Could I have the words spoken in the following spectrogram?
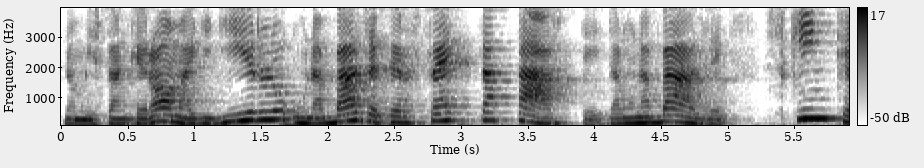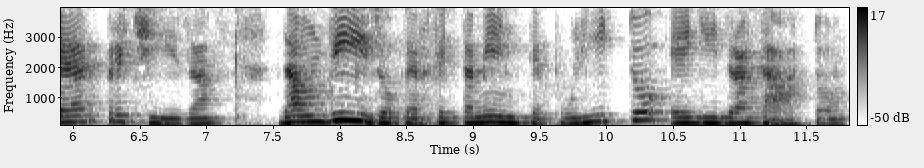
non mi stancherò mai di dirlo, una base perfetta parte da una base skincare precisa, da un viso perfettamente pulito ed idratato.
